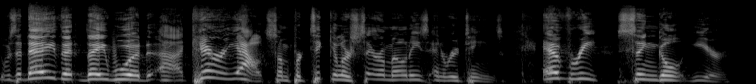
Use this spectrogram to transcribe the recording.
It was a day that they would uh, carry out some particular ceremonies and routines every single year,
